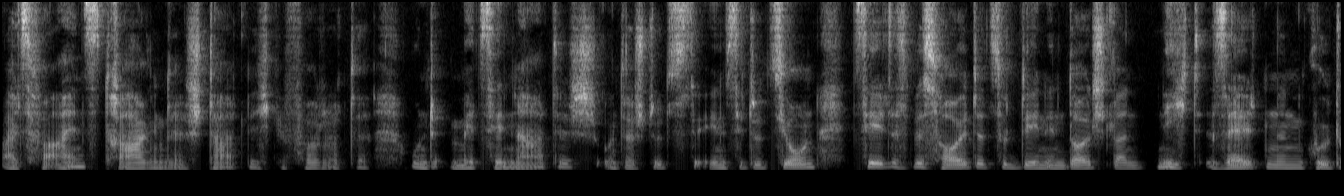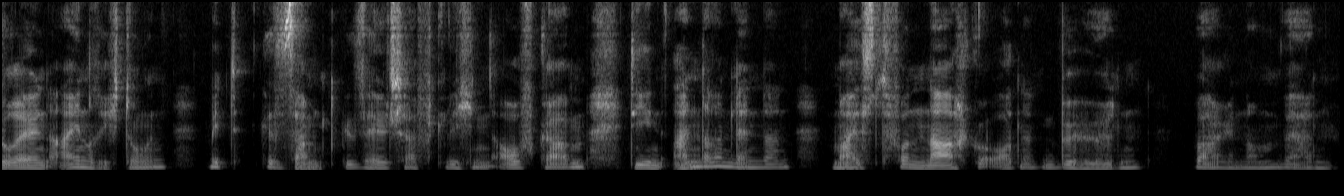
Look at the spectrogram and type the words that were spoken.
als vereinstragende, staatlich geförderte und mäzenatisch unterstützte Institution zählt es bis heute zu den in Deutschland nicht seltenen kulturellen Einrichtungen mit gesamtgesellschaftlichen Aufgaben, die in anderen Ländern meist von nachgeordneten Behörden wahrgenommen werden.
